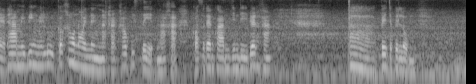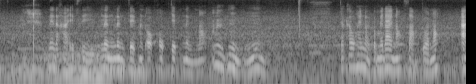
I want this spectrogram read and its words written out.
แต่ถ้าไม่วิ่งไม่ลูดก็เข้านอยหนึ่งนะคะ เข้าพิเศษนะคะ ขอแสดงความยินดีด้วยนะคะเป้จะเป็นลมนี่นะคะ FC หนึ่งหนึ่งเจ็ดมันออกหกเจ็ดหนึ่งเนาะจะเข้าให้หน่อยก็ไม่ได้เนาะสามตัวเนาะอะ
